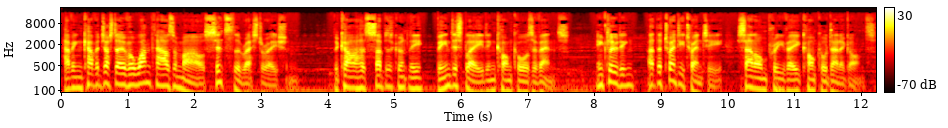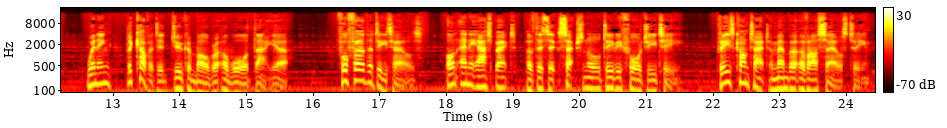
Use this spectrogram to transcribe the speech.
having covered just over 1,000 miles since the restoration, the car has subsequently been displayed in concours events, including at the 2020 Salon Privé Concours d'Elegance, winning the coveted Duke of Marlborough Award that year. For further details on any aspect of this exceptional DB4 GT, please contact a member of our sales team.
